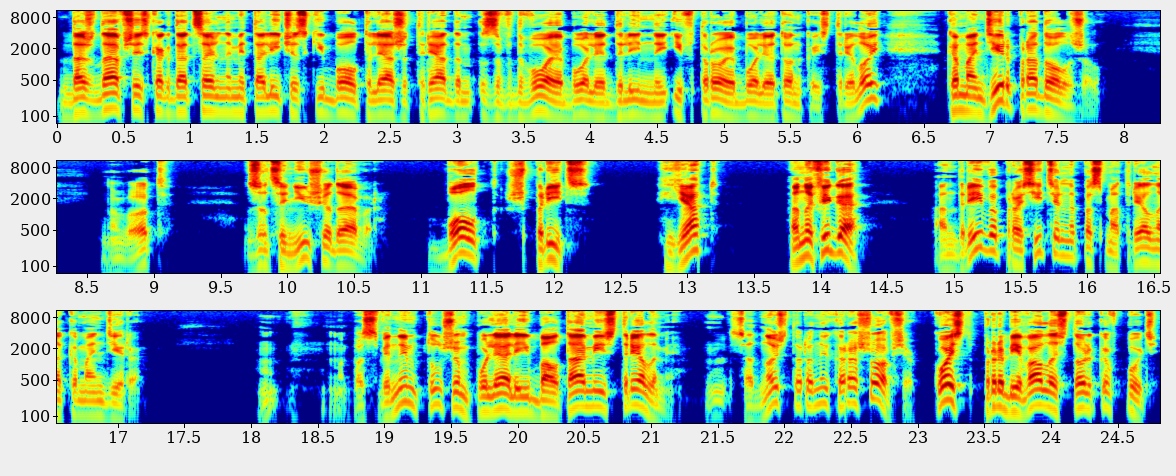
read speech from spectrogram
Дождавшись, когда цельнометаллический болт ляжет рядом с вдвое более длинной и втрое более тонкой стрелой, командир продолжил. «Вот, зацени шедевр. Болт-шприц. Яд? А нафига?» Андрей вопросительно посмотрел на командира. По свиным тушам пуляли и болтами, и стрелами. С одной стороны, хорошо все. Кость пробивалась только в путь.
